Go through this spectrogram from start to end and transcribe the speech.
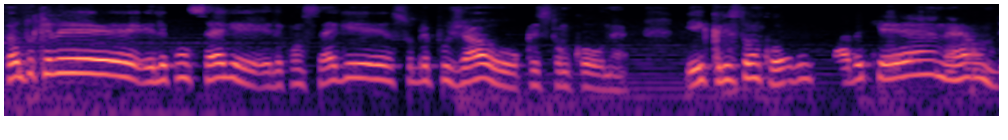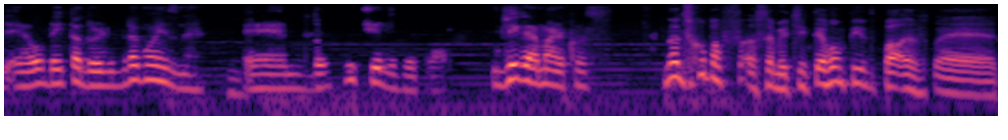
Tanto que ele, ele consegue, ele consegue sobrepujar o Christian Cole, né? E Christian Cole a gente sabe que é, né, é o deitador de dragões, né? É, nos dois sentidos, é claro. Diga, Marcos. Não, desculpa, Samir, te interrompi. É,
